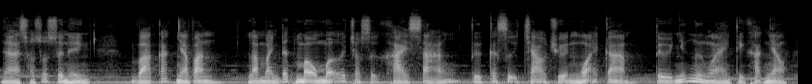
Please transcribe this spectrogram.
nhà sản xuất truyền hình và các nhà văn là mảnh đất màu mỡ cho sự khai sáng từ các sự trao truyền ngoại cảm từ những người ngoài hành tinh khác nhau –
